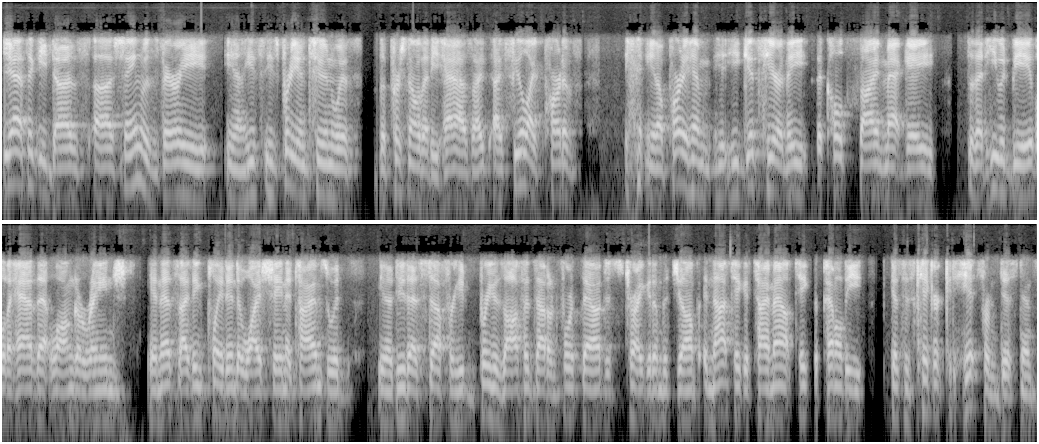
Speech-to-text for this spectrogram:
Yeah, I think he does. Uh, Shane was very, you know, he's he's pretty in tune with the personnel that he has. I I feel like part of, you know, part of him he, he gets here and they the Colts signed Matt Gay so that he would be able to have that longer range, and that's I think played into why Shane at times would you know, do that stuff where he'd bring his offense out on fourth down just to try to get him to jump and not take a timeout, take the penalty because his kicker could hit from distance.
